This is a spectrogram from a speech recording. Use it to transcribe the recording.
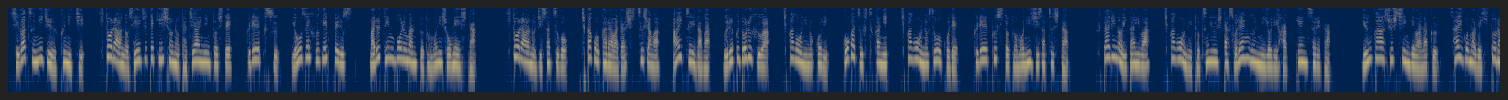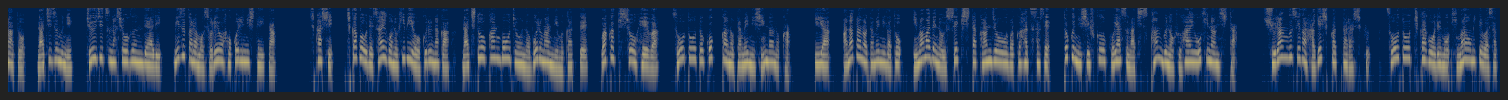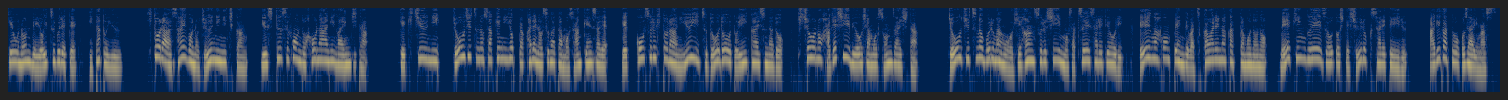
4月29日、ヒトラーの政治的遺書の立ち会い人として、クレープス、ヨーゼフ・ゲッペルス、マルティン・ボルマンと共に署名した。ヒトラーの自殺後、地下壕からは脱出者が相次いだが、ブルクドルフは地下壕に残り、5月2日に地下壕の倉庫でクレープスと共に自殺した。二人の遺体は地下壕に突入したソ連軍により発見された。ユンカー出身ではなく、最後までヒトラーとナチズムに忠実な将軍であり、自らもそれを誇りにしていた。しかし、地下壕で最後の日々を送る中、ナチ党官房長のボルマンに向かって、若き将兵は、総統と国家のために死んだのか。いや、あなたのためにだと、今までの鬱積した感情を爆発させ、特に私服を肥やすナチス幹部の腐敗を非難した。シュラン癖が激しかったらしく、総統地下壕でも暇を見ては酒を飲んで酔いつぶれていたという。ヒトラー最後の12日間、ユストゥス・フォンド・ホナーニが演じた。劇中に、上述の酒に酔った彼の姿も散見され、激光するヒトラーに唯一堂々と言い返すなど、気象の激しい描写も存在した。上述のボルマンを批判するシーンも撮影されており、映画本編では使われなかったものの、メイキング映像として収録されている。ありがとうございます。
